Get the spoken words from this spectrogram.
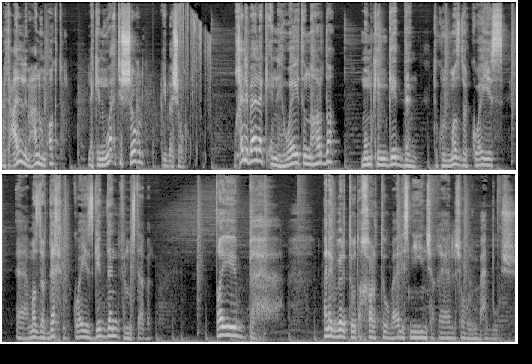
وتعلم عنهم أكتر. لكن وقت الشغل يبقى شغل. وخلي بالك إن هواية النهاردة ممكن جدا تكون مصدر كويس آه، مصدر دخل كويس جدا في المستقبل. طيب أنا كبرت واتأخرت وبقالي سنين شغال شغل ما بحبوش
